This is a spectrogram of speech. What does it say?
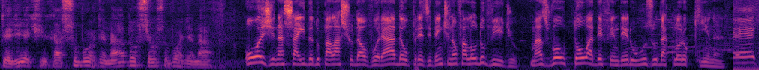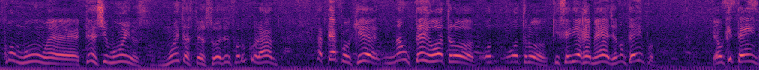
teria que ficar subordinado ao seu subordinado. Hoje, na saída do Palácio da Alvorada, o presidente não falou do vídeo, mas voltou a defender o uso da cloroquina. É comum, é, testemunhos, muitas pessoas foram curadas. Até porque não tem outro, outro que seria remédio, não tem, pô. É o que tem.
